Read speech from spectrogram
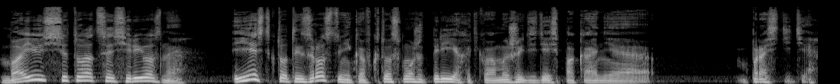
«Боюсь, ситуация серьезная. Есть кто-то из родственников, кто сможет переехать к вам и жить здесь, пока не... Простите».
